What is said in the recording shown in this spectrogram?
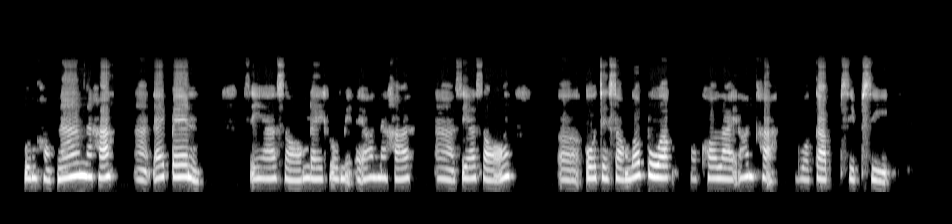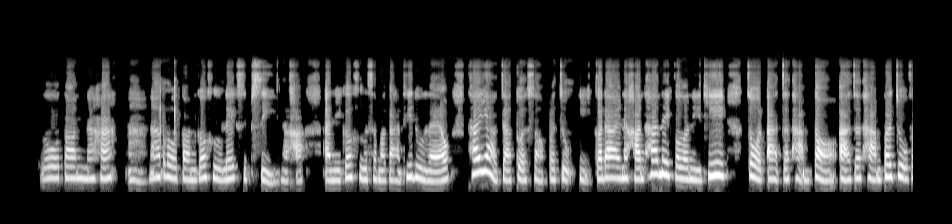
กุลของน้ำนะคะ อ่า ได้เป็น Cr2 ไดโครเมตไอออนนะคะ อ่า Cr2 เอ่อ O72 ลบบวก6คอไลออนค่ะ บวกกับ 14 โปรตอนนะคะอ่าหน้าโปรตอนก็คือเลข 14 นะคะ อันนี้ก็คือสมการที่ดูแล้ว ถ้าอยากจะตรวจสอบประจุอีกก็ได้นะคะ ถ้าในกรณีที่โจทย์อาจจะถามต่อ อาจจะถามประจุไฟ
